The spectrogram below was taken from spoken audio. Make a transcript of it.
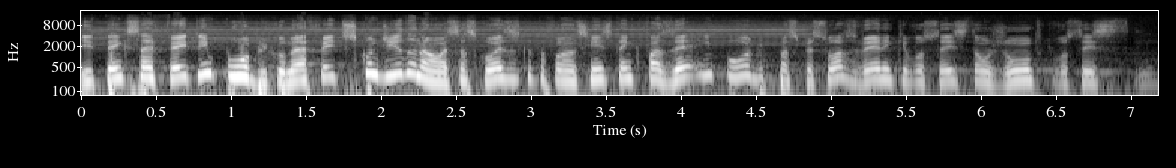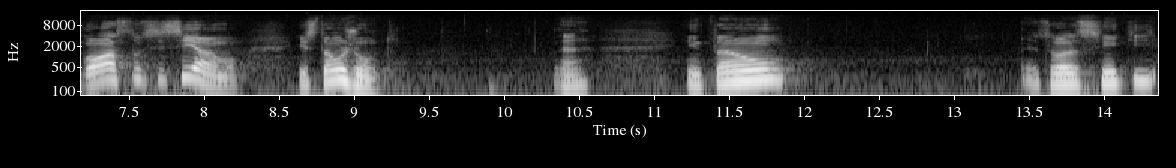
E tem que ser feito em público, não é feito escondido, não. Essas coisas que eu estou falando assim, você tem que fazer em público, para as pessoas verem que vocês estão juntos, que vocês gostam e se amam, estão juntos. Né? Então, eu estou assim que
